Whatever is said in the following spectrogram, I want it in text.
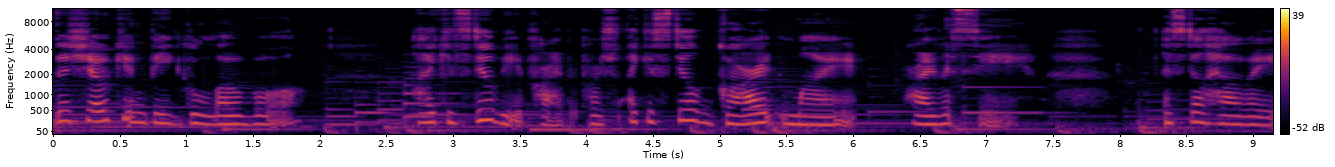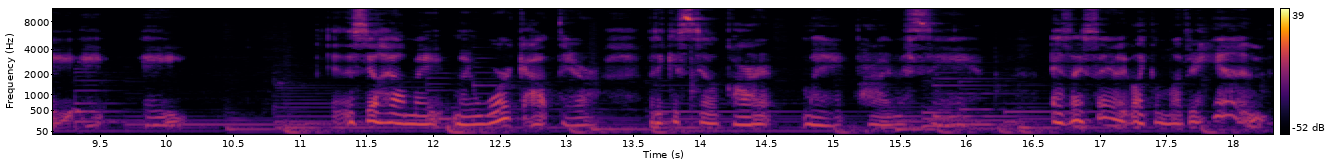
The show can be global. I can still be a private person. I can still guard my privacy. I still have a, a, a I still have my, my work out there, but I can still guard my privacy. As I say, like a mother hen.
